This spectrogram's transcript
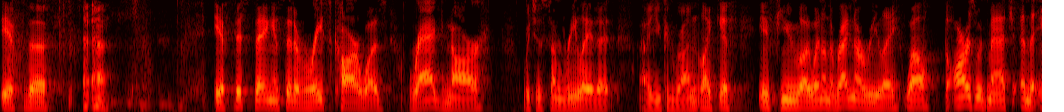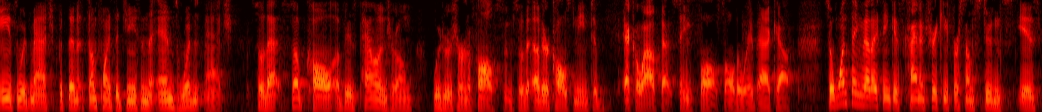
if the if this thing instead of race car was Ragnar, which is some relay that uh, you can run, like if if you uh, went on the Ragnar relay, well, the R's would match and the A's would match, but then at some point the G's and the N's wouldn't match. So that subcall of his palindrome would return a false. And so the other calls need to echo out that same false all the way back out. So one thing that I think is kind of tricky for some students is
